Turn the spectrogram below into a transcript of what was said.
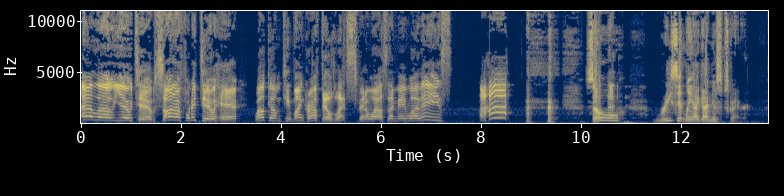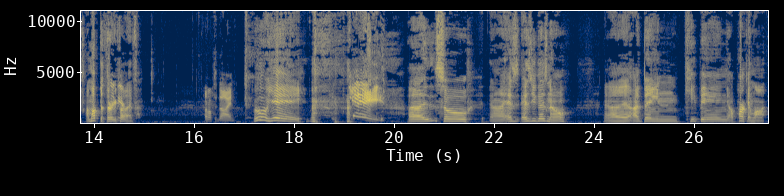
Hello, YouTube! Sarnon42 here. Welcome to Minecraft Buildlets. It's been a while since I made one of these. Aha! So, recently I got a new subscriber. I'm up to 35. I'm up to nine. Oh, yay! Yay! Uh, so, uh, as, as you guys know, uh, I've been keeping a parking lot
